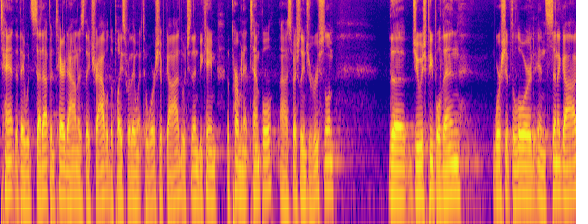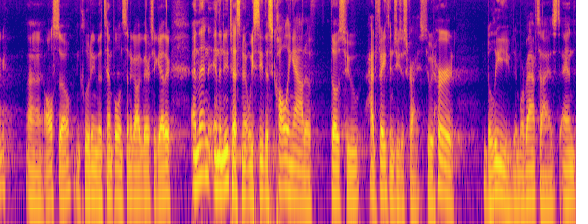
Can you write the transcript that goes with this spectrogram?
tent that they would set up and tear down as they traveled, the place where they went to worship God, which then became the permanent temple, uh, especially in Jerusalem. The Jewish people then worshiped the Lord in synagogue, uh, also, including the temple and synagogue there together. And then in the New Testament, we see this calling out of those who had faith in Jesus Christ, who had heard, believed, and were baptized. And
